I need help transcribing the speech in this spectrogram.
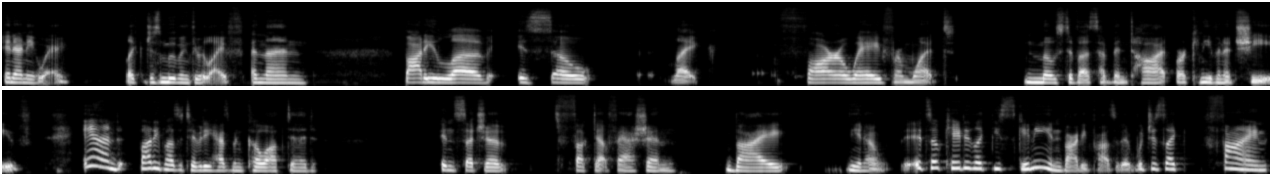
in any way. Like just moving through life. And then body love is so like far away from what most of us have been taught or can even achieve. And body positivity has been co opted in such a fucked up fashion by, you know, it's okay to like be skinny and body positive, which is like fine,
